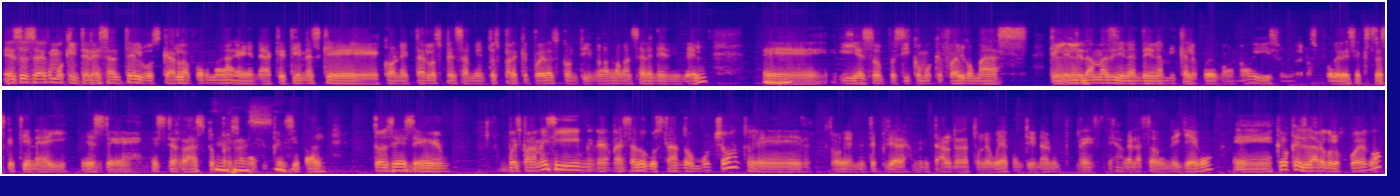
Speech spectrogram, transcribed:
eso es como que interesante el buscar la forma en la que tienes que conectar los pensamientos para que puedas continuar a avanzar en el nivel. Eh, y eso pues sí como que fue algo más que le, le da más dinámica al juego, ¿no? Y es uno de los poderes extras que tiene ahí este, este Raz, tu El personaje Raz, sí. principal. Entonces, eh, pues para mí sí me, ha estado gustando mucho. eh, obviamente, pues ya al rato le voy a continuar un- este, a ver hasta dónde llego. Eh, creo que es largo el juego.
